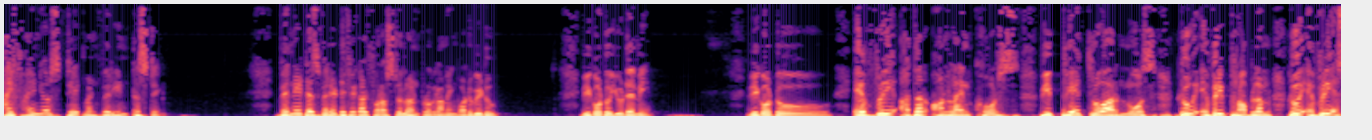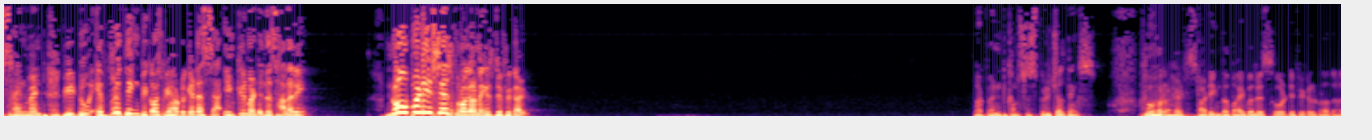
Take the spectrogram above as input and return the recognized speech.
I find your statement very interesting. When it is very difficult for us to learn programming, what do we do? We go to Udemy. We go to every other online course. We pay through our nose, do every problem, do every assignment. We do everything because we have to get an increment in the salary. Nobody says programming is difficult. But when it comes to spiritual things, oh right, studying the Bible is so difficult, brother.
